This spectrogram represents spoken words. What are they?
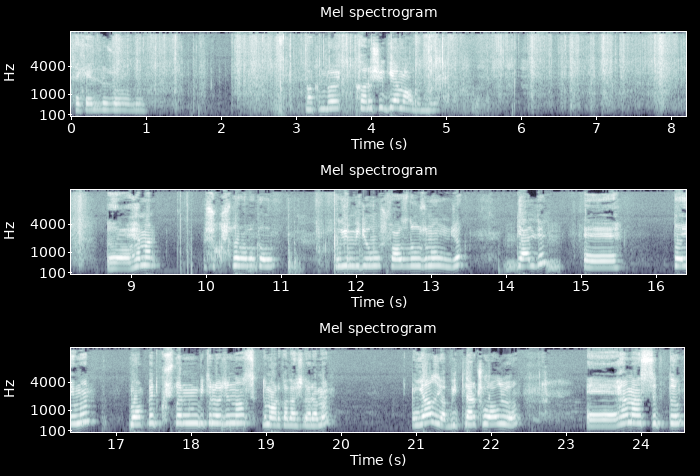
Tek elle zor oluyor. Bakın böyle karışık yem aldım. Ee, hemen şu kuşlara bakalım. Bugün videomuz fazla uzun olmayacak. Geldim. Ee, dayımın muhabbet kuşlarının bit ilacından sıktım arkadaşlar hemen. Yaz ya bitler çoğalıyor. Ee, hemen sıktım.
